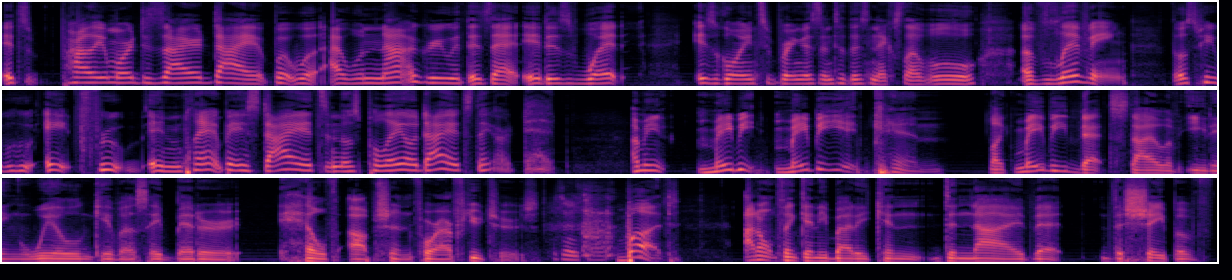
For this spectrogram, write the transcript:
It's probably a more desired diet. But what I will not agree with is that it is what is going to bring us into this next level of living. Those people who ate fruit and plant based diets and those paleo diets, they are dead. I mean, maybe maybe it can. Like maybe that style of eating will give us a better health option for our futures. But I don't think anybody can deny that the shape of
